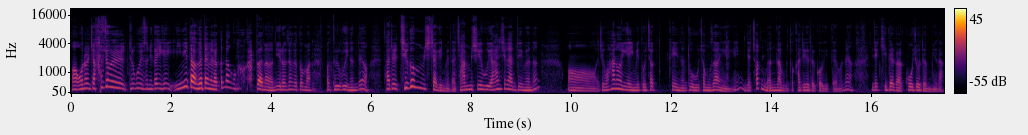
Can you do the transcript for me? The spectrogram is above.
어, 오늘 이제 하루 종일 들고 있으니까 이게 이미 다 회담이 다 끝난 것 같다는 이런 생각도 막, 막 들고 있는데요. 사실 지금 시작입니다. 잠시 후에 한 시간 뒤면은 어, 지금 하노이에 이미 도착해 있는 두 정상이 이제 첫 면담부터 가지게 될 거기 때문에 이제 기대가 고조됩니다.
